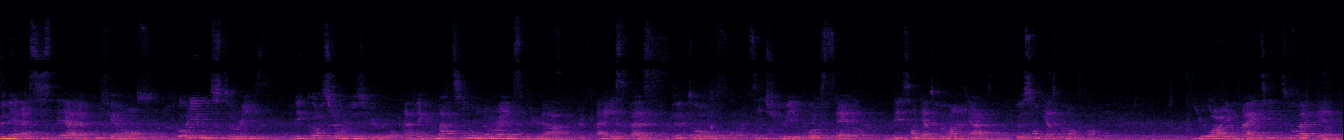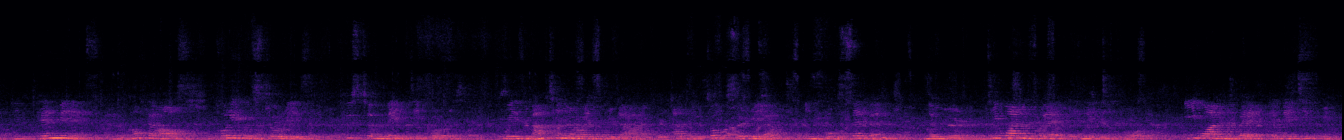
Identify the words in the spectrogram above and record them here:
venait assis E1 is red and E1 is red and green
